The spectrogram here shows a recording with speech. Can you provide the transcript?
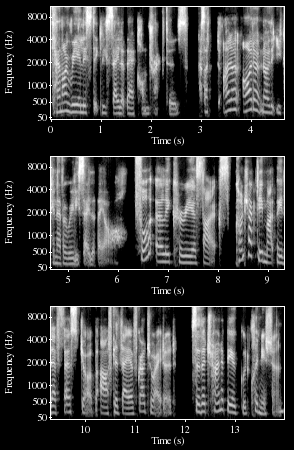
can I realistically say that they're contractors? Because I, I don't I don't know that you can ever really say that they are. For early career psychs, contracting might be their first job after they have graduated. So they're trying to be a good clinician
